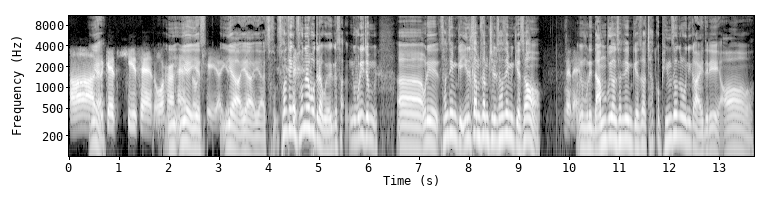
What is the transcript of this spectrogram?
아, 예. look at his hand or her hand. 예, 예. 알겠습니다. 예, 예, 예. 소- 선생님 손을 보더라고요. 그러니까 서- 우리 좀, 아, 우리 선생님께, 1337 선생님께서, 네네. 우리 남부현 선생님께서 자꾸 빈손으로 오니까 아이들이, 어,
